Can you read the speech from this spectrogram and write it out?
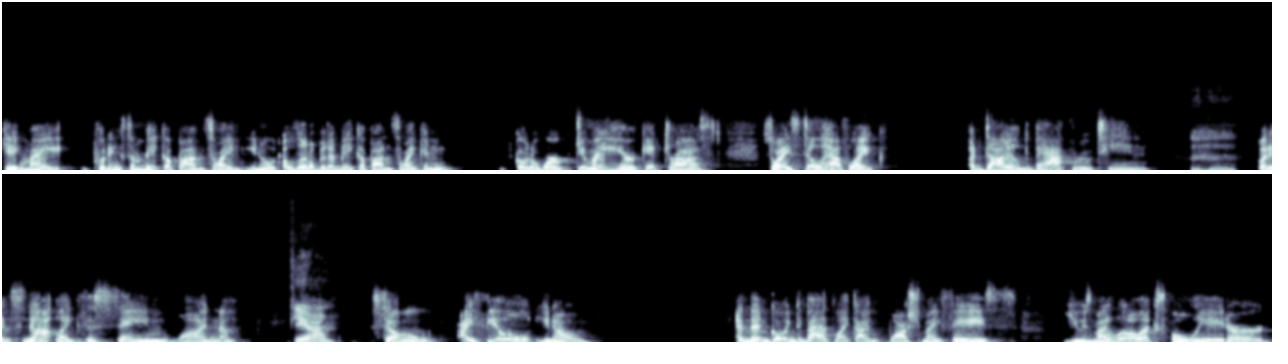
getting my putting some makeup on so I, you know, a little bit of makeup on so I can go to work, do my hair, get dressed. So I still have like a dialed back routine, mhm. but it's not like the same one. yeah. So I feel, you know, and then going to bed, like I wash my face, use my little exfoliator,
